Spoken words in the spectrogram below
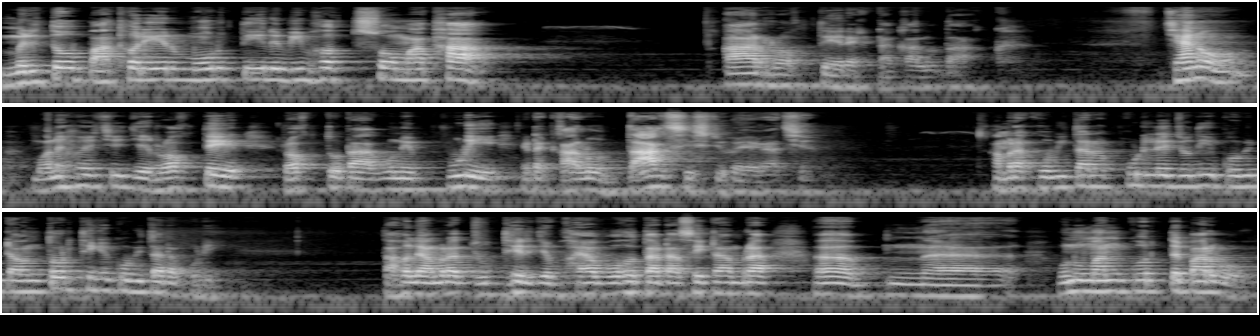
মৃত পাথরের মূর্তির বিভৎস মাথা আর রক্তের একটা কালো দাগ। যেন মনে হয়েছে যে রক্তের, রক্তটা আগুনে পুড়ে একটা কালো দাগ সৃষ্টি হয়ে গেছে। আমরা কবিতাটা পড়লে যদি কবিতা অন্তর থেকে কবিতাটা পড়ি তাহলে আমরা যুদ্ধের যে ভয়াবহতাটা সেটা আমরা অনুমান করতে পারব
